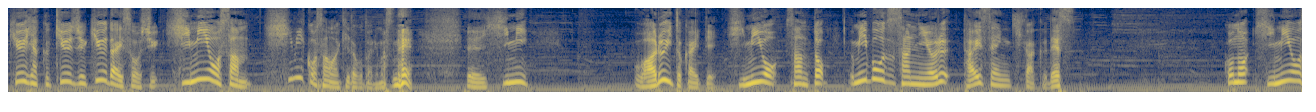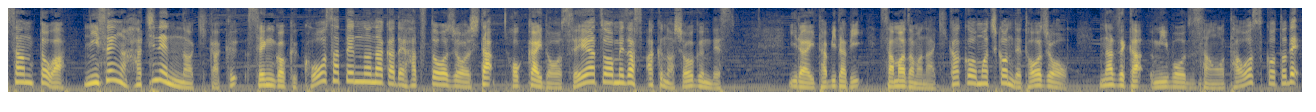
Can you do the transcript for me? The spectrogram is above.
999代総主、氷見尾さん。卑弥呼さんは聞いたことありますね。えー、氷見、悪いと書いて、氷見尾さんと海坊主さんによる対戦企画です。この氷見尾さんとは2008年の企画戦国交差点の中で初登場した北海道制圧を目指す悪の将軍です。以来たびたびさまざまな企画を持ち込んで登場。なぜか海坊主さんを倒すことで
